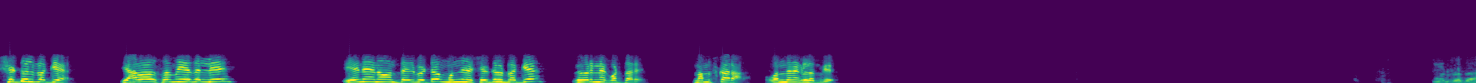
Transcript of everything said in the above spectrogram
ಶೆಡ್ಯೂಲ್ ಬಗ್ಗೆ ಯಾವ್ಯಾವ ಸಮಯದಲ್ಲಿ ಏನೇನು ಅಂತ ಹೇಳ್ಬಿಟ್ಟು ಮುಂದಿನ ಶೆಡ್ಯೂಲ್ ಬಗ್ಗೆ ವಿವರಣೆ ಕೊಡ್ತಾರೆ. ನಮಸ್ಕಾರ ವಂದನೆಗಳೊಂದಿಗೆ ನೋಡ್ಬೋದಾ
